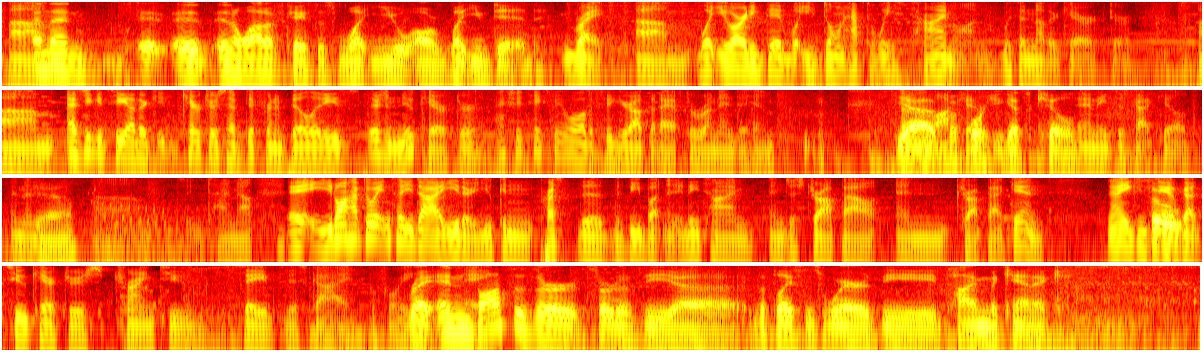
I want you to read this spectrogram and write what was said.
Um, and then, it, it, in a lot of cases, what you are, what you did. Right. Um, what you already did, what you don't have to waste time on with another character. Um, as you can see, other characters have different abilities. There's a new character. Actually, it takes me a while to figure out that I have to run into him. to Yeah, before him. he gets killed. and he just got killed. And then Yeah. um, so you can time out. Eh, You don't have to wait until you die either. You can press the the B button at any time and just drop out and drop back in. Now you can see I've got two characters trying to save this guy before he Right, and bosses are sort of the uh, the places where the time mechanic.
